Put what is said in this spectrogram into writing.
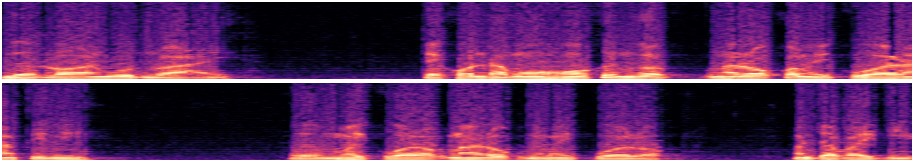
เดือดร้อนวุ่นวาย แต่คนถ้าโมโหขึ้นก็นรกก็ไม่กลัวนะที่นี่ เออไม่กลัวหรอกนรกนี่ยไม่กลัวหรอก มันจะไปกี่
